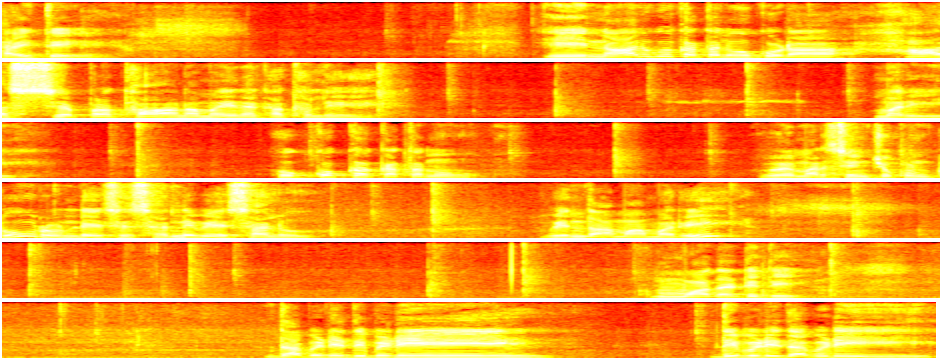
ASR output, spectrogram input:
అయితే ఈ నాలుగు కథలు కూడా హాస్య ప్రధానమైన కథలే. మరి ఒక్కొక్క కథను విమర్శించుకుంటూ రెండేసి సన్నివేశాలు విందామా మరి? మొదటిది. దబిడి దిబిడి దిబిడి దబిడి.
